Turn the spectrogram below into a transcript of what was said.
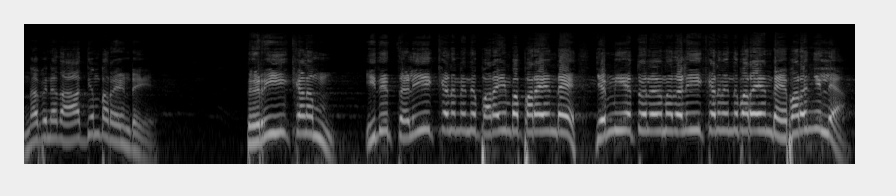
എന്നാ പിന്നെ അത് ആദ്യം പറയണ്ടേ? തെളിയിക്കണം. ഇത് തെളിയിക്കണം എന്ന് പറയുമ്പോ പറയണ്ടേ? ജമ്മിയത്തുലമ തെളിയിക്കണം എന്ന് പറയണ്ടേ? പറഞ്ഞില്ല.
